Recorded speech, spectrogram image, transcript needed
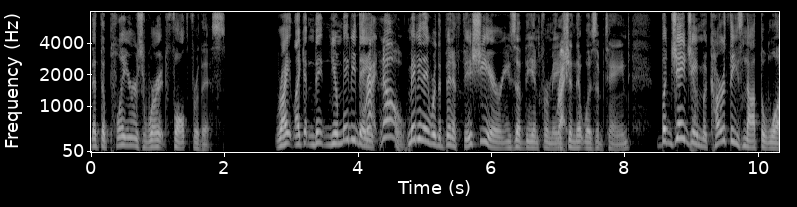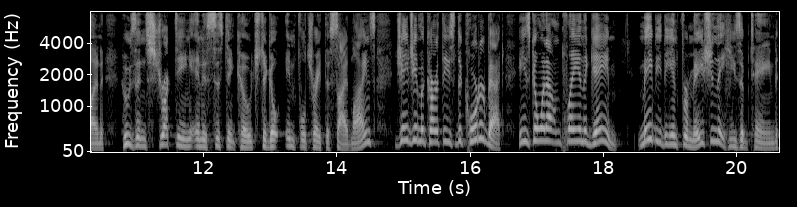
that the players were at fault for this. Right? Like you know, maybe they right, no. maybe they were the beneficiaries of the information right. that was obtained. But JJ yeah. McCarthy's not the one who's instructing an assistant coach to go infiltrate the sidelines. JJ McCarthy's the quarterback. He's going out and playing the game. Maybe the information that he's obtained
